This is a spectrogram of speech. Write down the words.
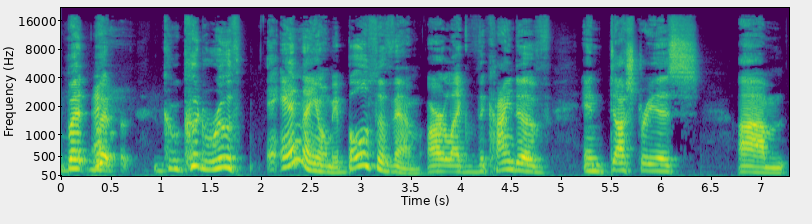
but, but could Ruth and Naomi, both of them are like the kind of industrious, um,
